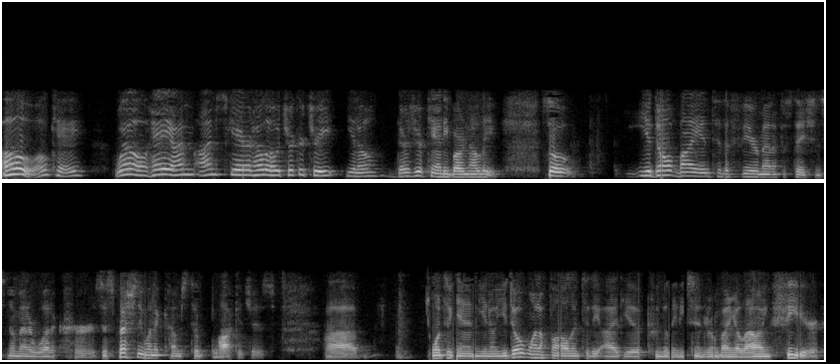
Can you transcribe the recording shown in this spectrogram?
Oh, okay. Well, hey, I'm I'm scared. Hello, trick or treat. You know, there's your candy bar. Now leave. So you don't buy into the fear manifestations no matter what occurs, especially when it comes to blockages. Uh, once again, you know, you don't want to fall into the idea of Kundalini syndrome by allowing fear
